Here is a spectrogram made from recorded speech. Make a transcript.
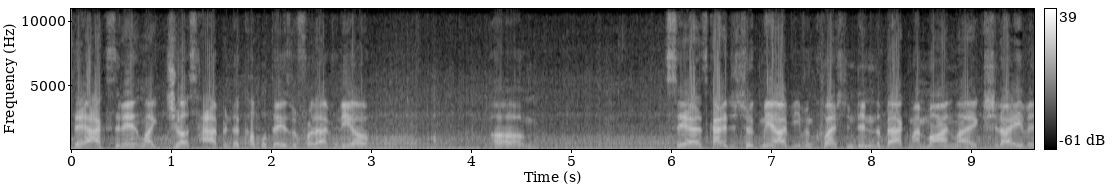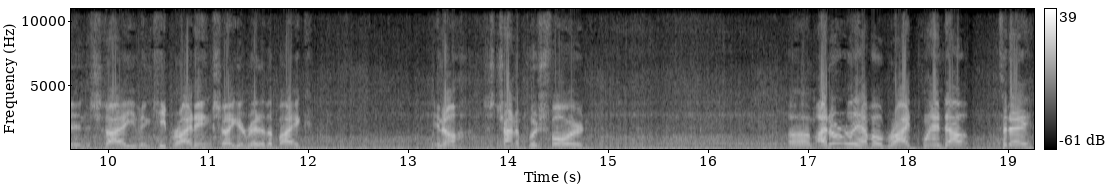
the accident like just happened a couple days before that video. Um, so yeah, it's kind of just shook me. I've even questioned in the back of my mind, like, should I even should I even keep riding? Should I get rid of the bike? You know, just trying to push forward. Um, I don't really have a ride planned out today.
